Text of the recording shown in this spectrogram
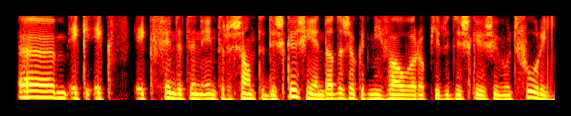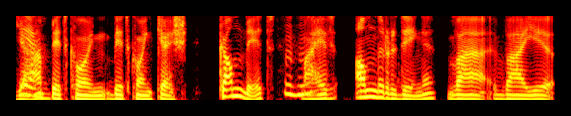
Um, ik, ik, ik vind het een interessante discussie. En dat is ook het niveau waarop je de discussie moet voeren. Ja, ja. Bitcoin, Bitcoin Cash kan dit, mm -hmm. maar heeft andere dingen waar, waar je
